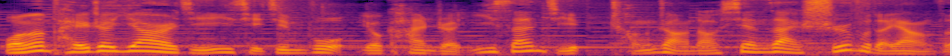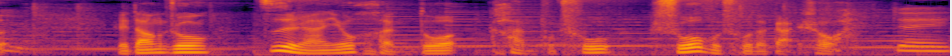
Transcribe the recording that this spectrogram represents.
我们陪着一二级一起进步，又看着一三级成长到现在师傅的样子。嗯这当中自然有很多看不出、说不出的感受啊。对，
